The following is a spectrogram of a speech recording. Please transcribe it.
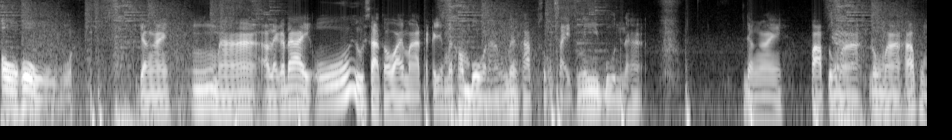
โอ้โห ยังไง อืมมา อะไรก็ได้ โอ้ย อุตส่าห์ตัววายมา แต่ก็ยังไม่คอมโบนะเพื่อนครับ สงสัยจะไม่มีบุญนะฮะ ยังไงปรับลงมาลงมาครับ ผม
